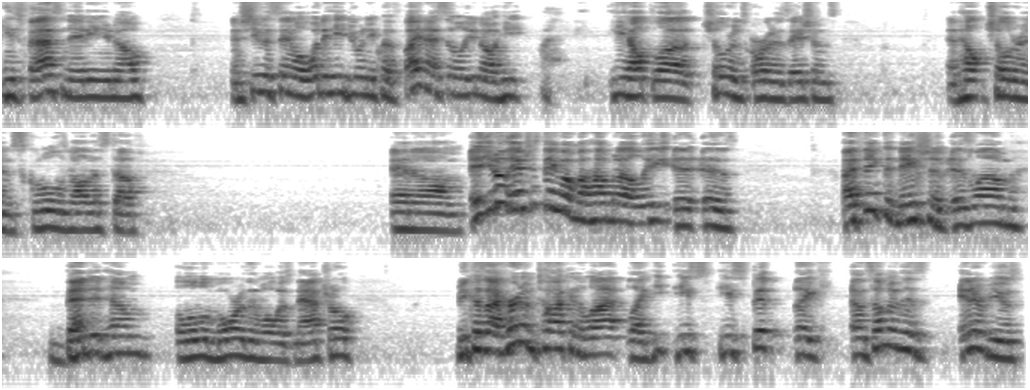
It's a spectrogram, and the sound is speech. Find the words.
He's fascinating, you know. And she was saying, well, what did he do when he quit fighting? I said, well, you know, he he helped a lot of children's organizations and helped children in schools and all this stuff. And um, and, you know, the interesting about Muhammad Ali is, is I think the Nation of Islam bended him a little more than what was natural because I heard him talking a lot. Like he he he spit like on some of his interviews.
